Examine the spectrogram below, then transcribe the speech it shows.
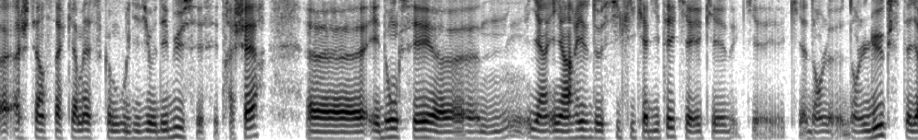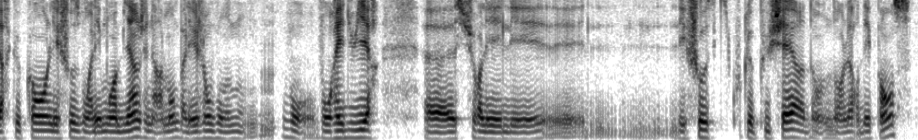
acheter un stack Hermès, comme vous le disiez au début, c'est très cher. et donc, il y, y, a un risque de cyclicalité qui est, qui est, qui est, qui est dans, le, dans le luxe. C'est-à-dire que quand les choses vont aller moins bien, généralement, bah, les gens vont, vont, vont réduire euh, sur les, les, les, choses qui coûtent le plus cher dans, dans leurs dépenses.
